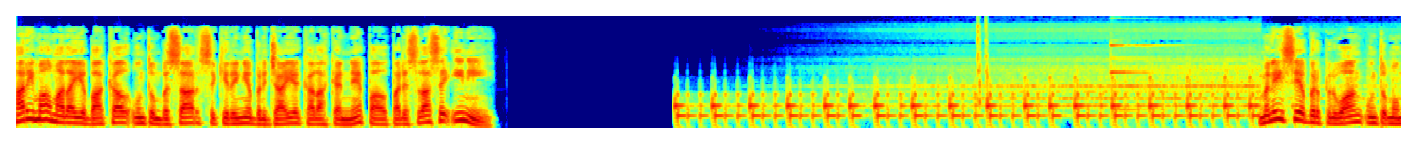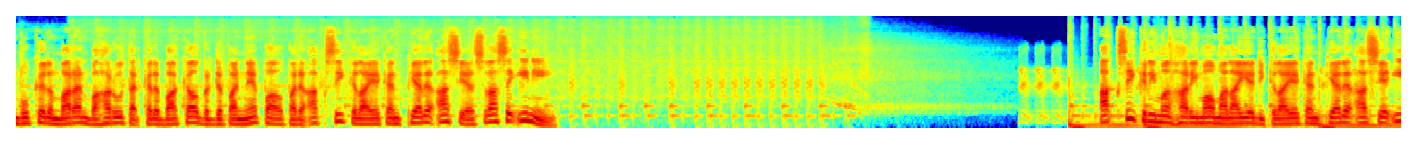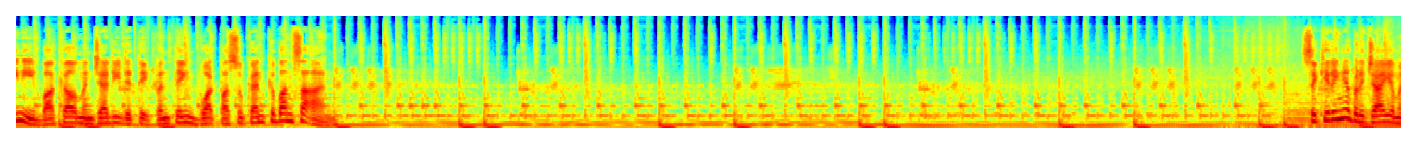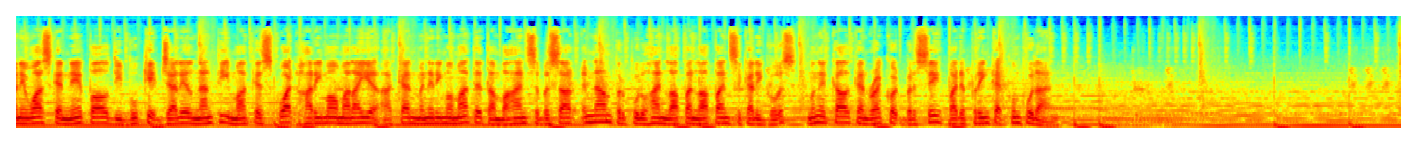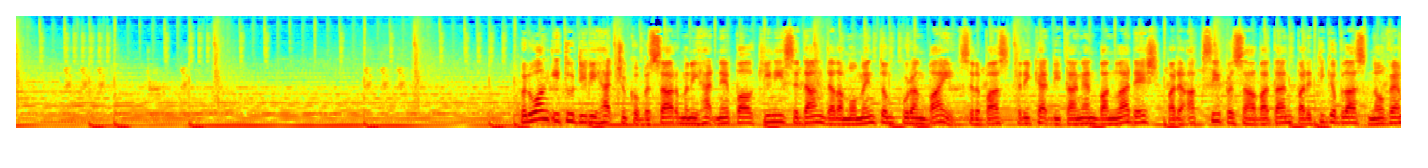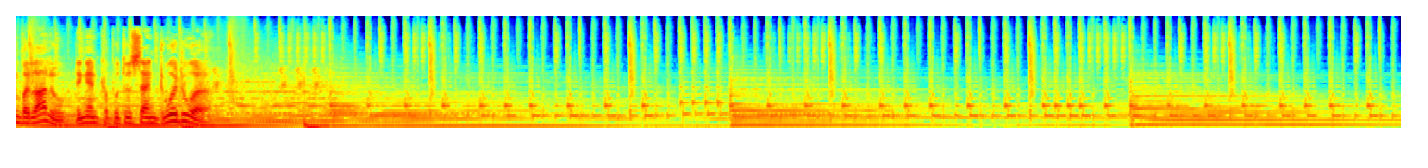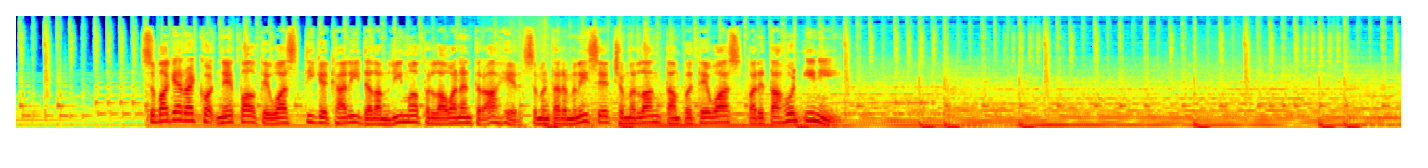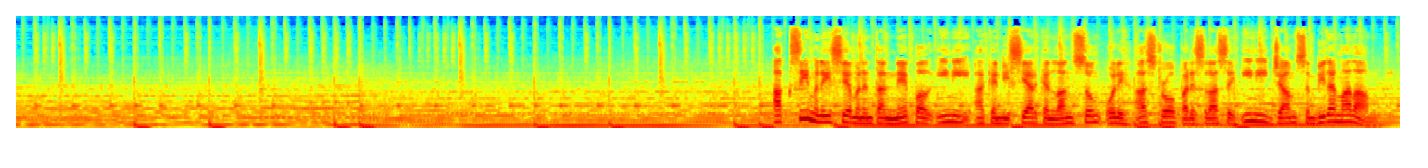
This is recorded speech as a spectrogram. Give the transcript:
Harimau Malaya bakal untung besar sekiranya berjaya kalahkan Nepal pada Selasa ini. Malaysia berpeluang untuk membuka lembaran baharu tatkala bakal berdepan Nepal pada aksi kelayakan Piala Asia Selasa ini. Aksi kelima Harimau Malaya di kelayakan Piala Asia ini bakal menjadi detik penting buat pasukan kebangsaan. Sekiranya berjaya menewaskan Nepal di Bukit Jalil nanti maka skuad Harimau Malaya akan menerima mata tambahan sebesar 6.88 sekaligus mengekalkan rekod bersih pada peringkat kumpulan. Peluang itu dilihat cukup besar melihat Nepal kini sedang dalam momentum kurang baik selepas terikat di tangan Bangladesh pada aksi persahabatan pada 13 November lalu dengan keputusan 2-2. Sebagai rekod Nepal tewas tiga kali dalam lima perlawanan terakhir sementara Malaysia cemerlang tanpa tewas pada tahun ini. Aksi Malaysia menentang Nepal ini akan disiarkan langsung oleh Astro pada Selasa ini jam 9 malam.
